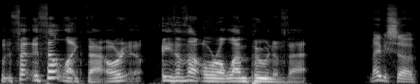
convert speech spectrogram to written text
It felt like that, or either that or a lampoon of that. Maybe so.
